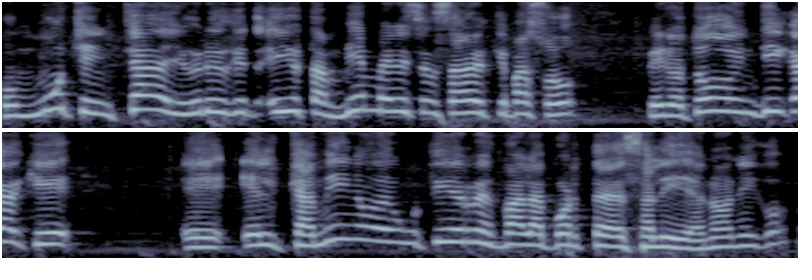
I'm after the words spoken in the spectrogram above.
con mucha hinchada. Yo creo que ellos también merecen saber qué pasó, pero todo indica que eh, el camino de Gutiérrez va a la puerta de salida, ¿no, Nico?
